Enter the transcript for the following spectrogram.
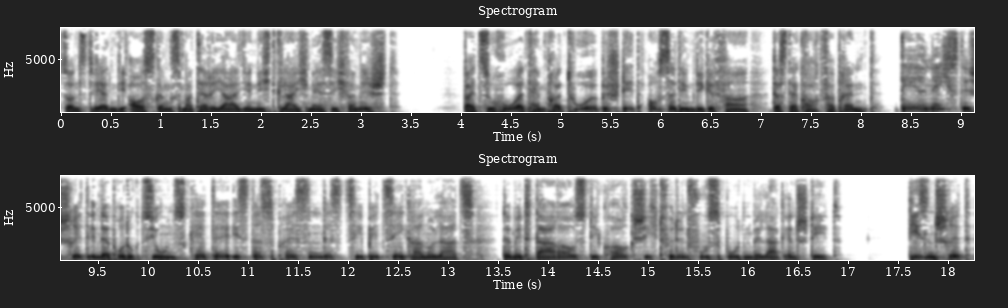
sonst werden die Ausgangsmaterialien nicht gleichmäßig vermischt. Bei zu hoher Temperatur besteht außerdem die Gefahr, dass der Kork verbrennt. Der nächste Schritt in der Produktionskette ist das Pressen des CPC-Granulats, damit daraus die Korkschicht für den Fußbodenbelag entsteht. Diesen Schritt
